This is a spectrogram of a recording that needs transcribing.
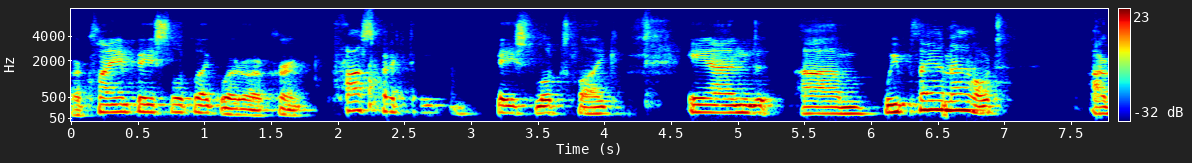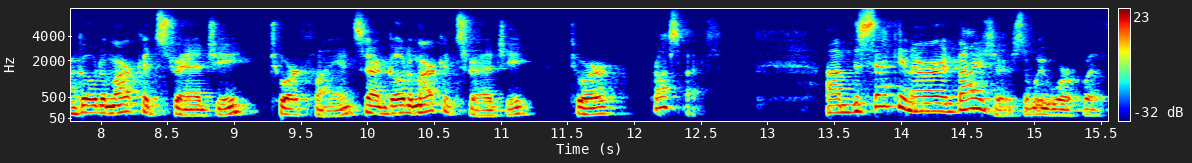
Our client base look like? What our current prospect base looks like? And um, we plan out our go to market strategy to our clients, our go to market strategy to our prospects. Um, the second are our advisors that we work with.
